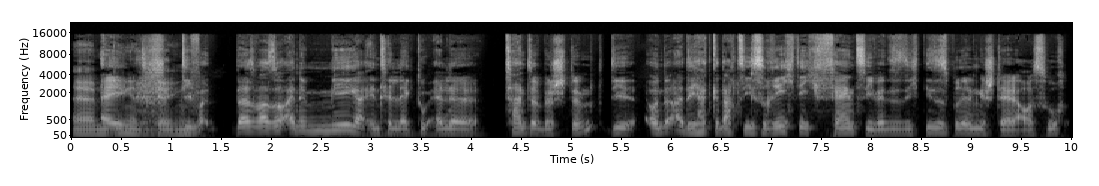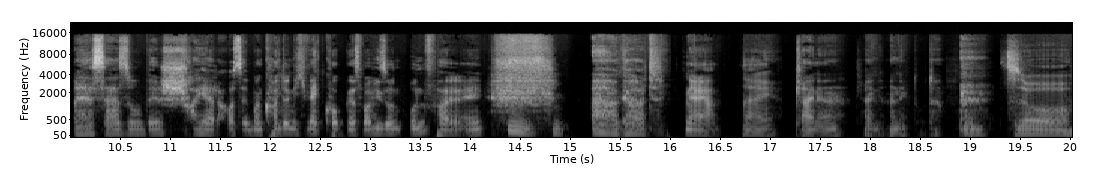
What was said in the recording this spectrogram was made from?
ähm, Ey, Dingenskirchen. Die, das war so eine mega intellektuelle Tante bestimmt, die, und die hat gedacht, sie ist richtig fancy, wenn sie sich dieses Brillengestell aussucht. Es sah so bescheuert aus. Man konnte nicht weggucken. Das war wie so ein Unfall, ey. Hm. Oh Gott. Naja, Nein. kleine, kleine Anekdote. So.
